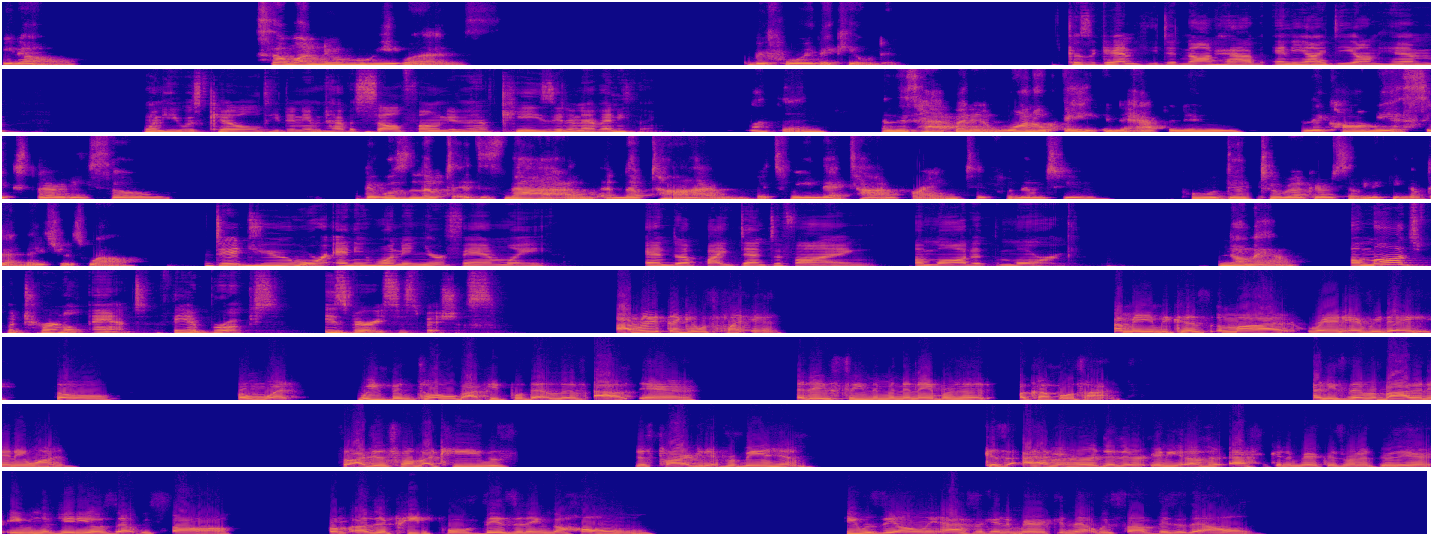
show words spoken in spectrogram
You know, someone knew who he was before they killed him. Because again, he did not have any ID on him when he was killed. He didn't even have a cell phone. He didn't have keys. He didn't have anything. Nothing. And this happened at 108 in the afternoon, and they called me at 6:30. So there wasn't enough. it's not enough time between that time frame to for them to pull dental records or anything of that nature as well. Did you or anyone in your family end up identifying Ahmaud at the morgue? No, ma'am. Ahmaud's paternal aunt, Thea Brooks, is very suspicious. I really think it was planned. I mean, because Ahmaud ran every day. So, from what we've been told by people that live out there, that they've seen him in the neighborhood a couple of times. And he's never bothered anyone. So I just felt like he was just targeted for being him. Because I haven't heard that there are any other African Americans running through there. Even the videos that we saw from other people visiting the home, he was the only African American that we saw visit that home.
